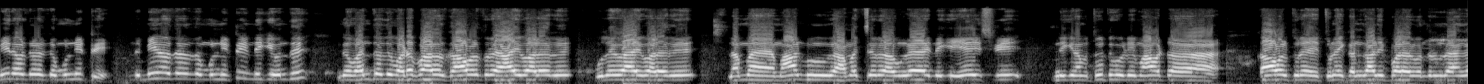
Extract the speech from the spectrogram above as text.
மீனவர் தினத்தை முன்னிட்டு. இந்த மீனவர் தினத்தை முன்னிட்டு இன்னைக்கு வந்து இங்க வந்தது வடபாகம் காவல்துறை ஆய்வாளர் உதவி ஆய்வாளர் நம்ம மாண்பு அமைச்சர் அவங்க இன்னைக்கு ஏஎஸ்பி இன்னைக்கு நம்ம தூத்துக்குடி மாவட்ட காவல்துறை துணை கண்காணிப்பாளர் வந்திருந்தாங்க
